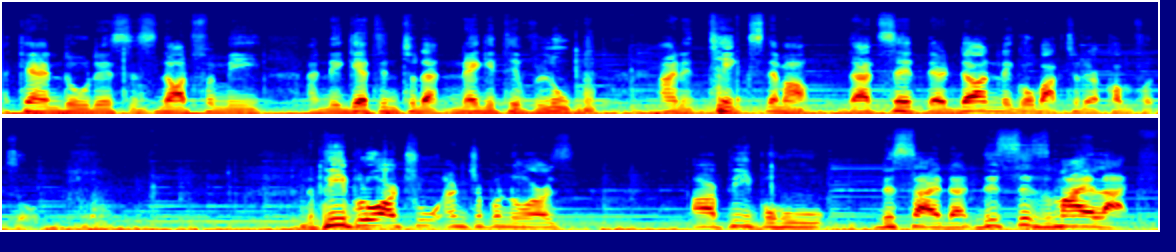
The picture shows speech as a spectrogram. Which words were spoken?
I can't do this. It's not for me. And they get into that negative loop and it takes them out. That's it, they're done, they go back to their comfort zone. The people who are true entrepreneurs are people who decide that this is my life.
